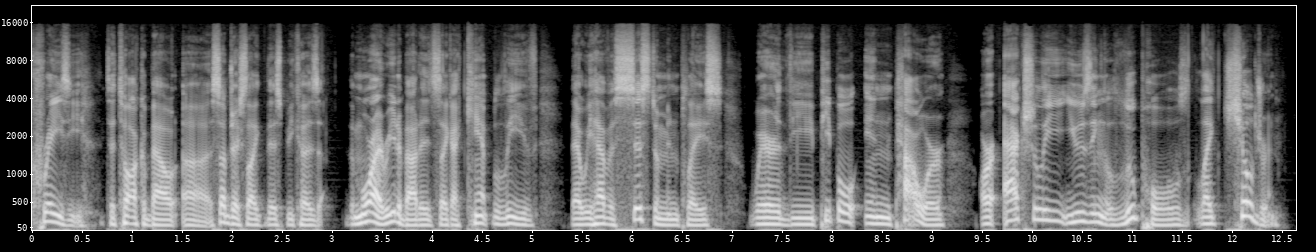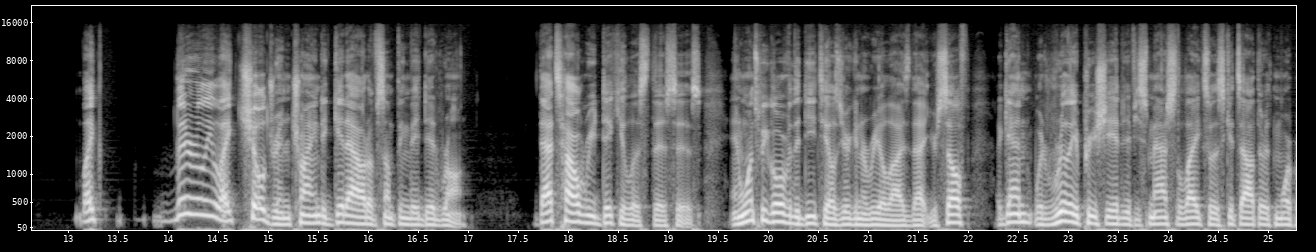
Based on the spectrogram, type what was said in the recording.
crazy to talk about uh, subjects like this because the more I read about it, it's like I can't believe that we have a system in place where the people in power are actually using loopholes like children, like literally like children trying to get out of something they did wrong. That's how ridiculous this is. And once we go over the details, you're going to realize that yourself. Again, would really appreciate it if you smash the like so this gets out there more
